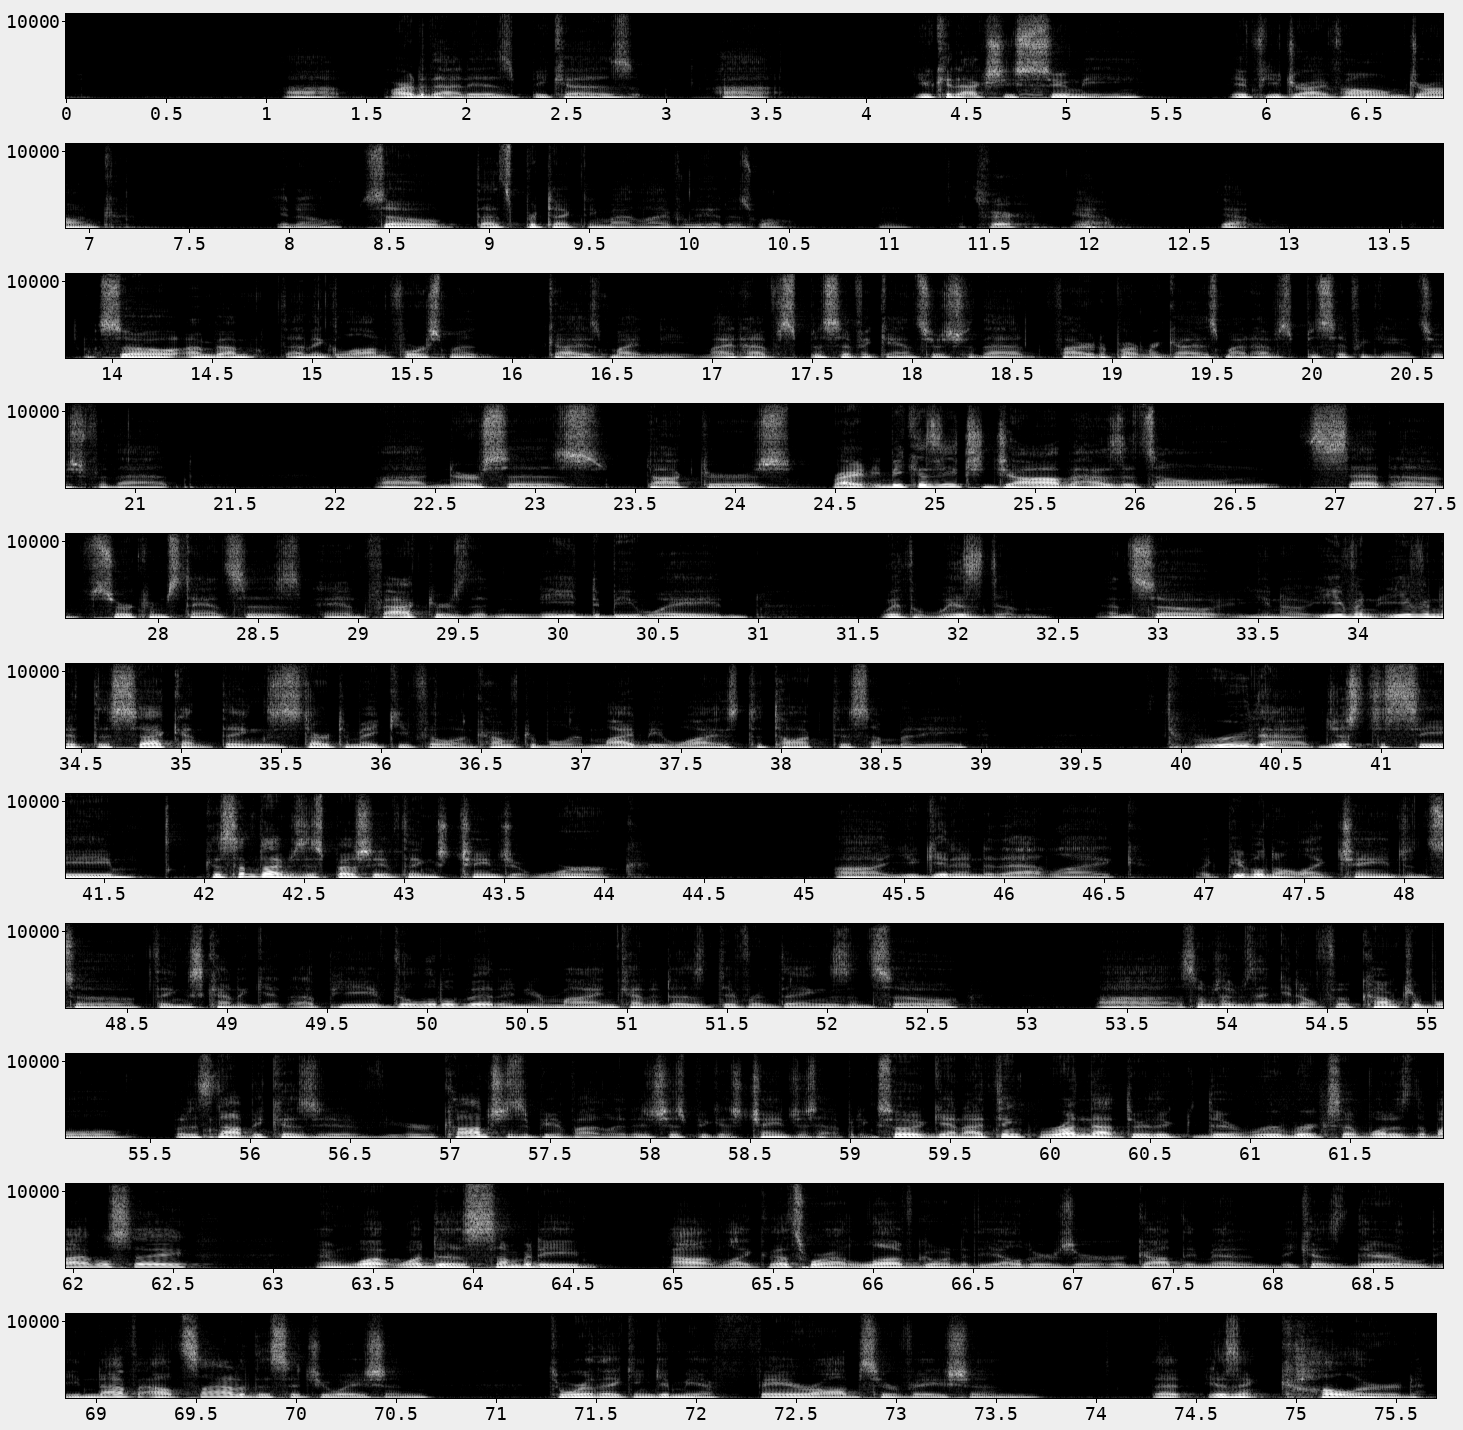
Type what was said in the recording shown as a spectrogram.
Uh, part of that is because uh, you could actually sue me if you drive home drunk. You know, so that's protecting my livelihood as well. That's fair. Yeah. Yeah. So I'm, I'm I think law enforcement guys might need might have specific answers for that. Fire department guys might have specific answers for that. Uh, nurses, doctors, right? Because each job has its own set of circumstances and factors that need to be weighed with wisdom. And so, you know, even even if the second things start to make you feel uncomfortable, it might be wise to talk to somebody through that just to see because sometimes especially if things change at work uh, you get into that like like people don't like change and so things kind of get upheaved a little bit and your mind kind of does different things and so uh, sometimes then you don't feel comfortable but it's not because of your conscience being violated it's just because change is happening so again i think run that through the, the rubrics of what does the bible say and what what does somebody out like that's where I love going to the elders or, or godly men because they're enough outside of the situation to where they can give me a fair observation that isn't colored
